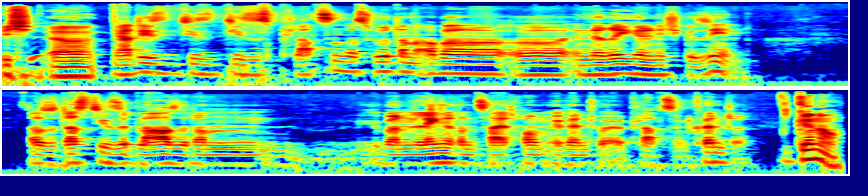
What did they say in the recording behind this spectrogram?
Ich, äh, Ja, diese, diese, dieses Platzen, das wird dann aber äh, in der Regel nicht gesehen. Also, dass diese Blase dann über einen längeren Zeitraum eventuell platzen könnte. genau.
